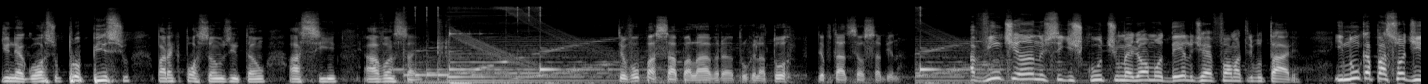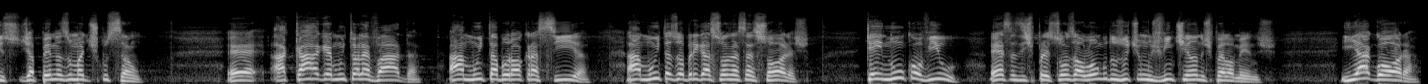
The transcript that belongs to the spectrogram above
de negócio propício para que possamos, então, assim avançar. Eu vou passar a palavra para o relator, deputado Celso Sabina. Há 20 anos se discute o melhor modelo de reforma tributária. E nunca passou disso, de apenas uma discussão. É, a carga é muito elevada, há muita burocracia, há muitas obrigações acessórias. Quem nunca ouviu essas expressões ao longo dos últimos 20 anos, pelo menos? E agora,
